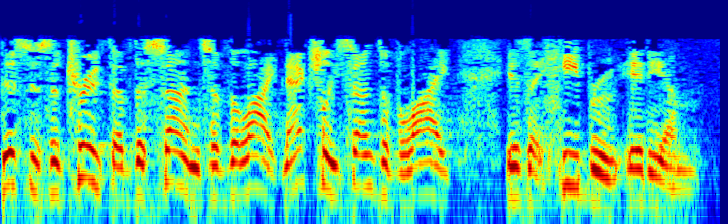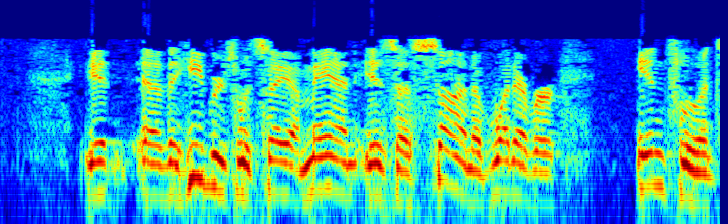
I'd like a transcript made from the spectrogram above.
This is the truth of the sons of the light. And actually, sons of light is a Hebrew idiom. It, uh, the Hebrews would say a man is a son of whatever influence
